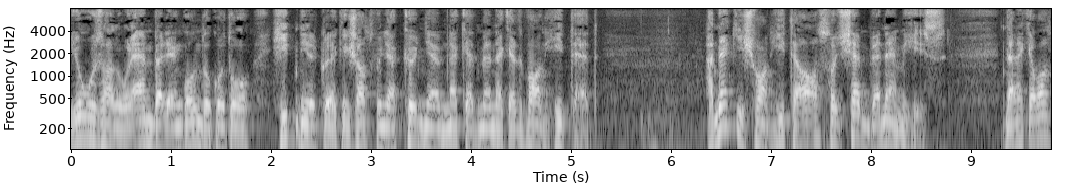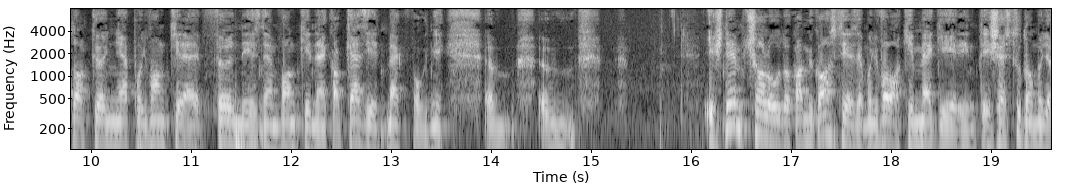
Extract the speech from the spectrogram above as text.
józanul emberen gondolkodó hit nélkülek is azt mondják, könnyebb neked, mert neked van hited. Hát neki is van hite az, hogy semmiben nem hisz. De nekem azzal könnyebb, hogy van kire fölnéznem, van kinek a kezét megfogni. És nem csalódok, amikor azt érzem, hogy valaki megérint, és ezt tudom, hogy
